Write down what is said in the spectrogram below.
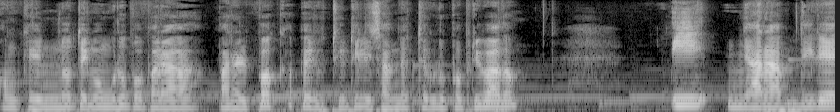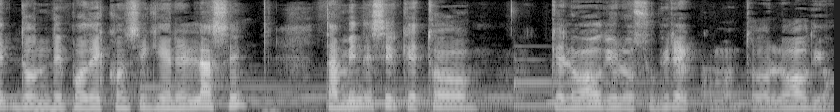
aunque no tengo un grupo para, para el podcast, pero estoy utilizando este grupo privado. Y ahora diré dónde podéis conseguir el enlace. También decir que esto que los audios los subiré, como en todos los audios,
